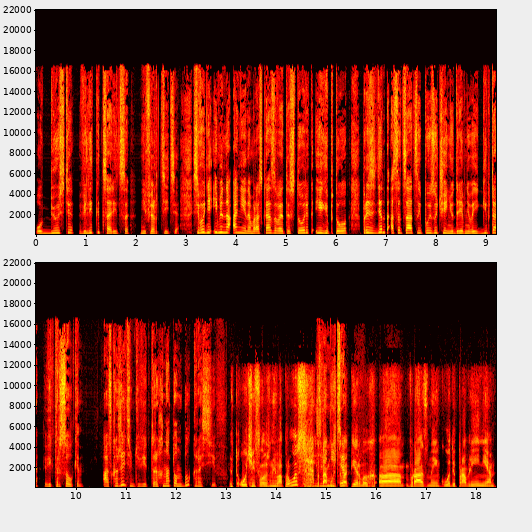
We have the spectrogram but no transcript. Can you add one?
о бюсте великой царицы Нефертити. Сегодня именно о ней нам рассказывает историк и египтолог, президент Ассоциации по изучению Древнего Египта Виктор Солкин. А скажите мне, Виктор, Эхнатон был красив? Это очень сложный вопрос, Извините. потому что, во-первых, а, в разные годы правления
